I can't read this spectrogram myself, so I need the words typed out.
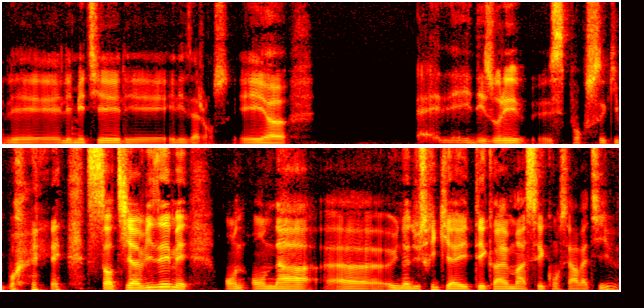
les, les métiers et les, et les, agences. Et et désolé pour ceux qui pourraient se sentir visés, mais on, a euh, une industrie qui a été quand même assez conservative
